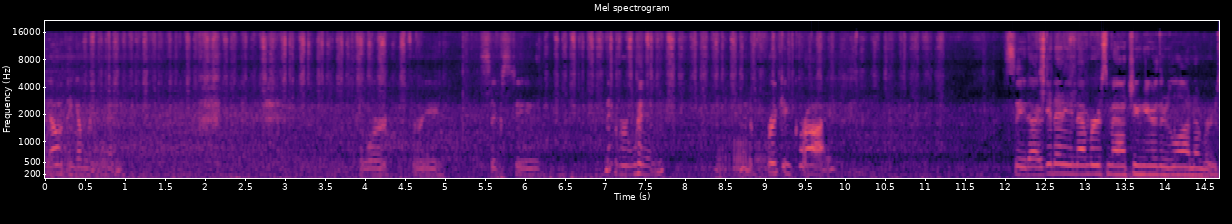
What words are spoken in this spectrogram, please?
I don't think I'm going to win. 4, 3, 16. Never win. I'm gonna freaking cry. Let's see, did I get any numbers matching here? There's a lot of numbers.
